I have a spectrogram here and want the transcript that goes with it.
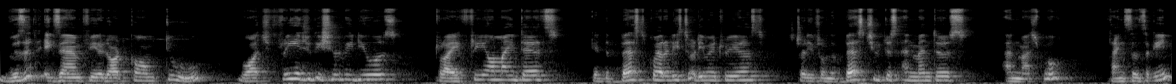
Visit examfear.com to watch free educational videos, try free online tests, get the best quality study materials, study from the best tutors and mentors, and much more. Thanks once again.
